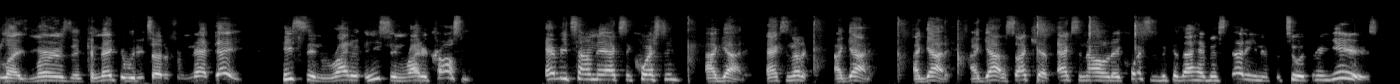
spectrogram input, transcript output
like merged and connected with each other from that day. He's sitting right. He's sitting right across me. Every time they ask a question, I got it. Ask another, I got it. I got it. I got it. So I kept asking all of their questions because I had been studying it for two or three years.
